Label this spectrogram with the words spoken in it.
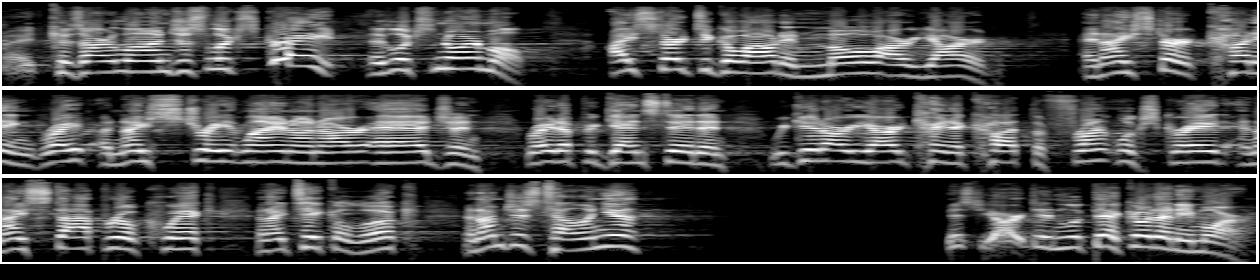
right? Because our lawn just looks great. It looks normal. I start to go out and mow our yard. And I start cutting right a nice straight line on our edge and right up against it. And we get our yard kind of cut. The front looks great. And I stop real quick and I take a look. And I'm just telling you, this yard didn't look that good anymore.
